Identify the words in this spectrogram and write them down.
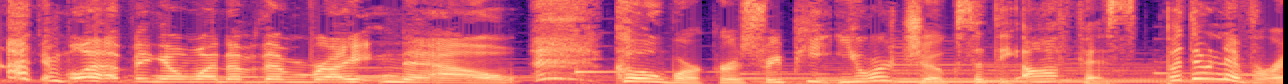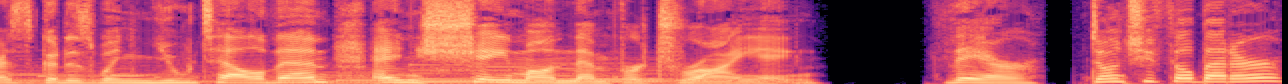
I'm laughing at one of them right now. Coworkers repeat your jokes at the office, but they're never as good as when you tell them, and shame on them for trying. There. Don't you feel better?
